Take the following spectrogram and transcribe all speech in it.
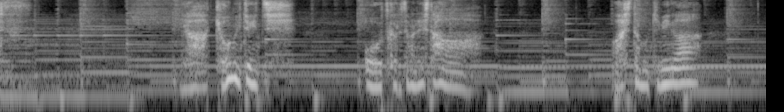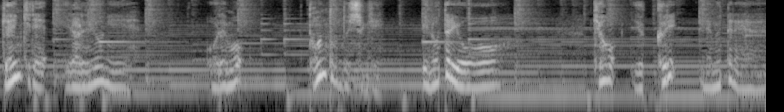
すいや今日も一日お疲れ様でした。明日も君が元気でいられるように俺もトントンと一緒に祈ってるよ。今日ゆっくり眠ってね。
